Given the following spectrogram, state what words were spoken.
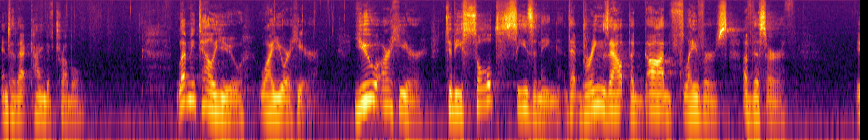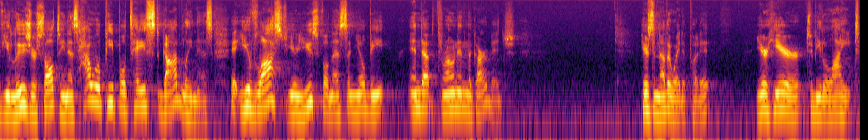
into that kind of trouble. Let me tell you why you are here. You are here to be salt seasoning that brings out the God flavors of this earth. If you lose your saltiness, how will people taste godliness? You've lost your usefulness and you'll be end up thrown in the garbage. Here's another way to put it. You're here to be light,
